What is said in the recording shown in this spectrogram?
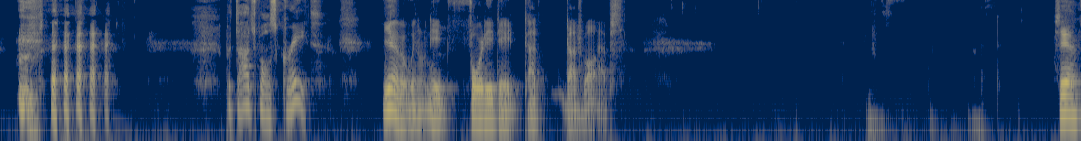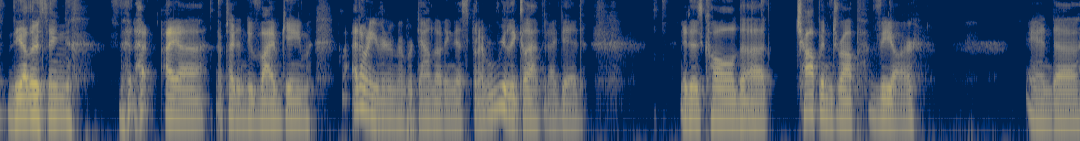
but dodgeball's great. Yeah, but we don't need forty date dod- dodgeball apps. So yeah, the other thing that I I, uh, I played a new Vive game. I don't even remember downloading this, but I'm really glad that I did. It is called uh, Chop and Drop VR, and uh,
